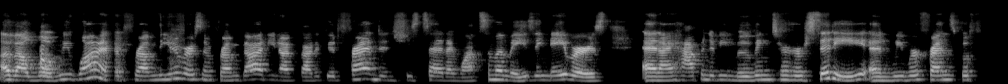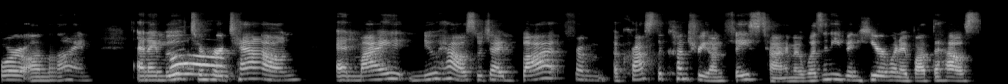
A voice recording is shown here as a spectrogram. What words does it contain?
about what we want from the universe and from God. You know, I've got a good friend and she said, I want some amazing neighbors. And I happen to be moving to her city and we were friends before online. And I moved oh. to her oh. town. And my new house, which I bought from across the country on FaceTime, I wasn't even here when I bought the house.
